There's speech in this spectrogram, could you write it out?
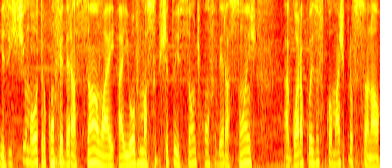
Existia uma outra confederação, aí, aí houve uma substituição de confederações, agora a coisa ficou mais profissional.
